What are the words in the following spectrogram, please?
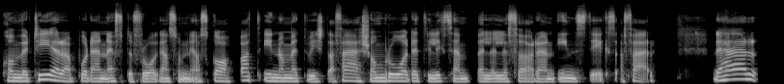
konvertera på den efterfrågan som ni har skapat inom ett visst affärsområde till exempel eller för en instegsaffär. Det här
